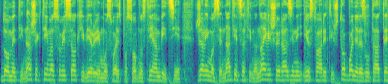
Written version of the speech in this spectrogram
Dometi našeg tima su visoki, vjerujemo u svoje sposobnosti i ambicije. Želimo se natjecati na najvišoj razini i ostvariti što bolje rezultate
